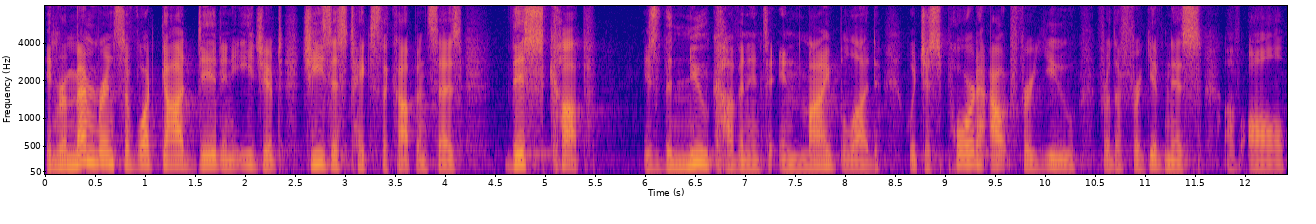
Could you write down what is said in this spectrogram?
in remembrance of what God did in Egypt, Jesus takes the cup and says, This cup is the new covenant in my blood, which is poured out for you for the forgiveness of all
